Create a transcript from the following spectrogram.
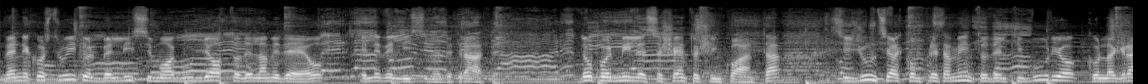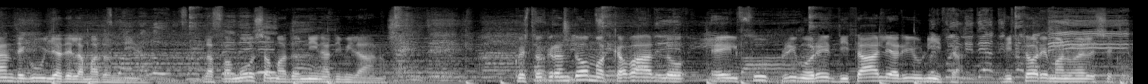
venne costruito il bellissimo agugliotto dell'Amedeo e le bellissime vetrate. Dopo il 1650 si giunse al completamento del Tiburio con la grande guglia della Madonnina, la famosa Madonnina di Milano. Questo grandomo a cavallo è il fu primo re d'Italia riunita, Vittorio Emanuele II.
